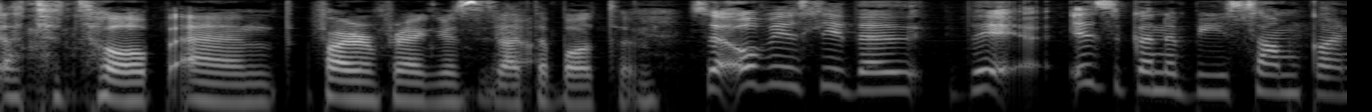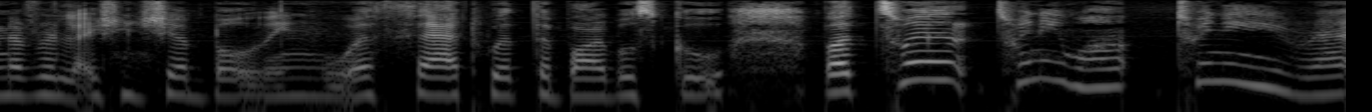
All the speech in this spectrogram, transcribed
at the top and Fire and Fragrance is Yeah. at the bottom. So obviously there there is going to be some kind of relationship building with that with the Bible school, but tw- 21 20 ra-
